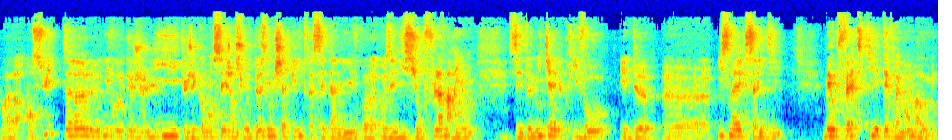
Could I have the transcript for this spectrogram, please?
Voilà. Ensuite, euh, le livre que je lis, que j'ai commencé, j'en suis au deuxième chapitre, c'est un livre aux éditions Flammarion. C'est de Michael Privot et de euh, Ismaël Saïdi. Mais au fait, qui était vraiment Mahomet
